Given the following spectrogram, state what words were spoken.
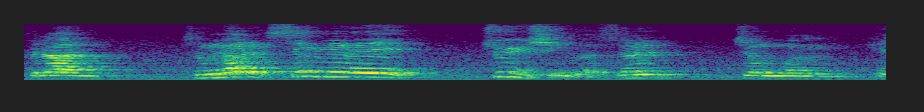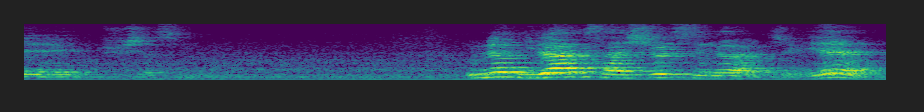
그러한 정말 생명의 주이신 것을 증명해 주셨습니다. 우리는 이러한 사실을 생각할 적에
